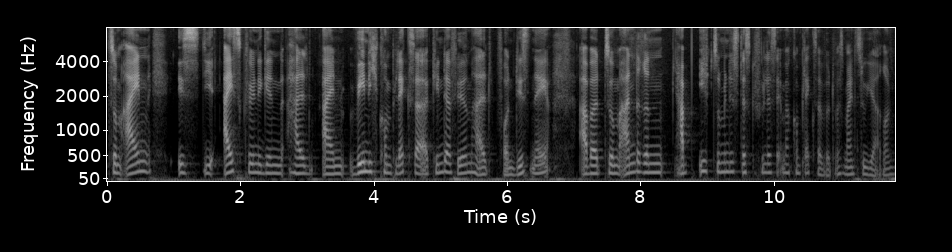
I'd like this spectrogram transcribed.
zum einen ist die Eiskönigin halt ein wenig komplexer Kinderfilm halt von Disney, aber zum anderen habe ich zumindest das Gefühl, dass er immer komplexer wird. Was meinst du, Jaron?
